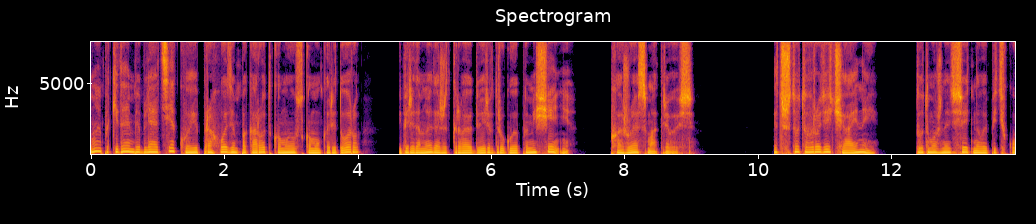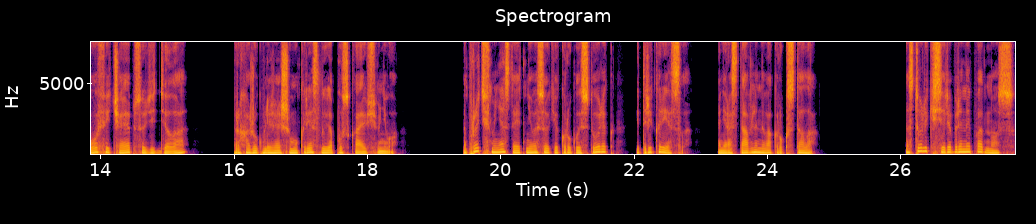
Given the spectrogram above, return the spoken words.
Мы покидаем библиотеку и проходим по короткому и узкому коридору, и передо мной даже открывают дверь в другое помещение. Вхожу и осматриваюсь. Это что-то вроде чайной. Тут можно действительно выпить кофе, чай, обсудить дела. Прохожу к ближайшему креслу и опускаюсь в него. Напротив меня стоит невысокий круглый столик и три кресла. Они расставлены вокруг стола. На столике серебряный поднос.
